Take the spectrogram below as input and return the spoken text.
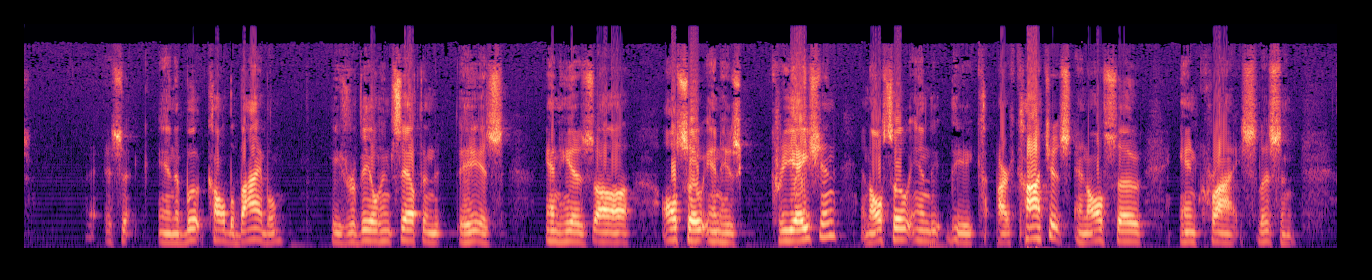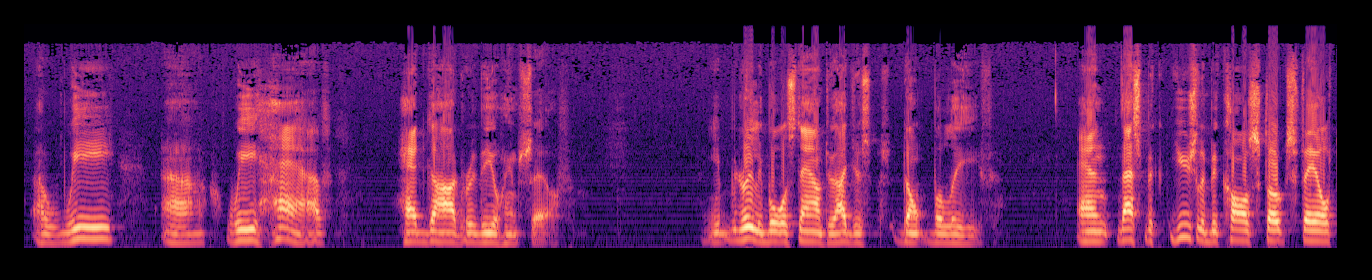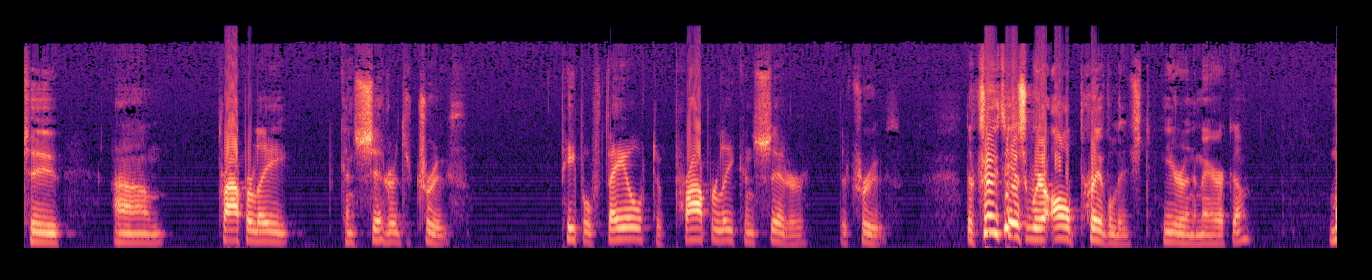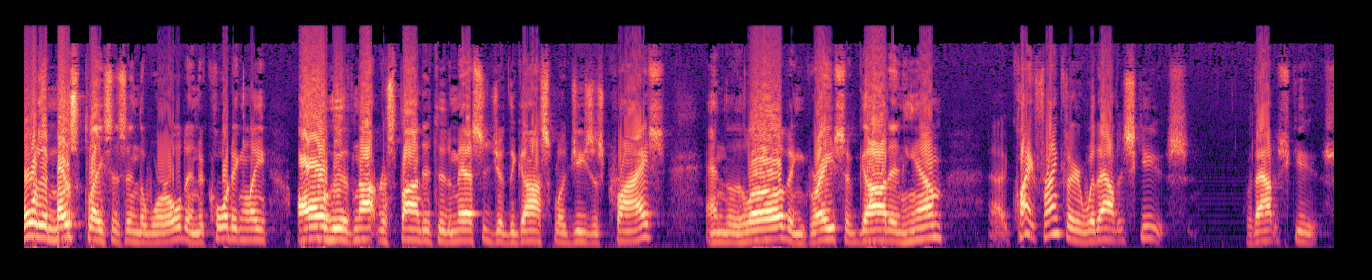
It's in a book called the Bible. He's revealed himself in his, in his uh, also in his creation, and also in the, the, our conscience, and also in Christ. Listen, uh, we uh, we have had God reveal Himself. It really boils down to I just don't believe, and that's usually because folks fail to um, properly consider the truth. People fail to properly consider the truth. The truth is, we're all privileged here in America, more than most places in the world, and accordingly, all who have not responded to the message of the gospel of Jesus Christ and the love and grace of God in Him, uh, quite frankly, are without excuse. Without excuse.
